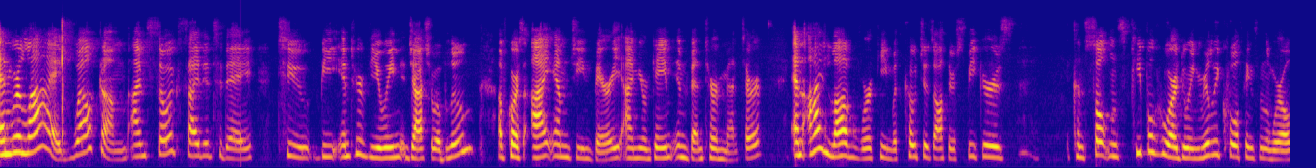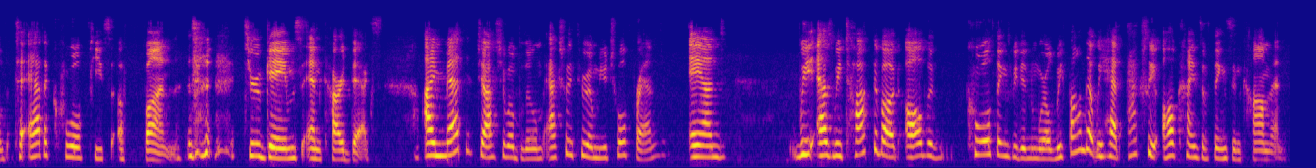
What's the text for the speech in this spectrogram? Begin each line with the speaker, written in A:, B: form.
A: And we're live. Welcome. I'm so excited today to be interviewing Joshua Bloom. Of course, I am Jean Berry. I'm your game inventor mentor. And I love working with coaches, authors, speakers, consultants, people who are doing really cool things in the world to add a cool piece of fun through games and card decks. I met Joshua Bloom actually through a mutual friend. And we, as we talked about all the cool things we did in the world, we found that we had actually all kinds of things in common.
